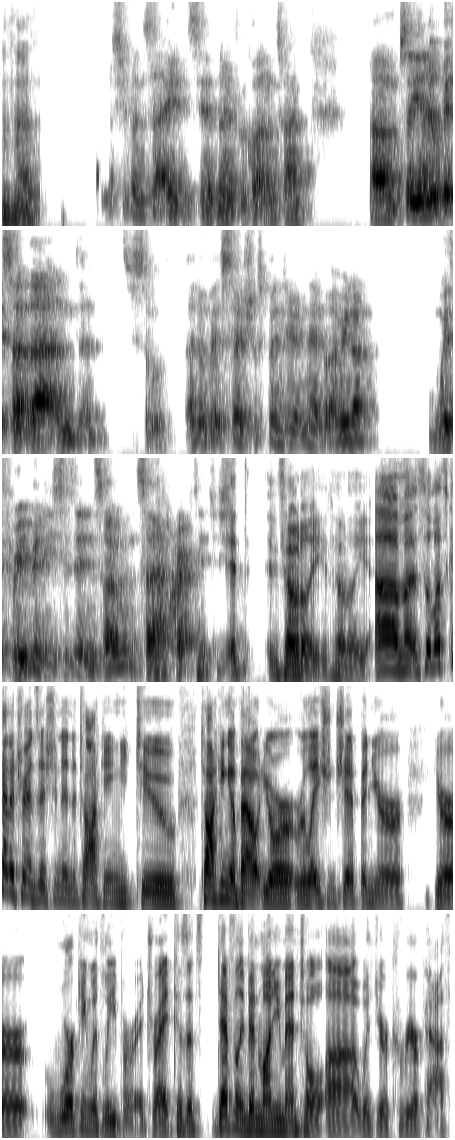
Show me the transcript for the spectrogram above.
Mm-hmm. um, she runs that agency i've known for quite a long time um, so yeah, little bits like that, and, and sort of a little bit of social spend here and there. But I mean, I, we're three releases in, so I wouldn't say I've cracked it. It, totally, totally. Um, so let's kind of transition into talking to talking about your relationship and your your working with Lee Burridge, right? Because it's definitely been monumental uh, with your career path.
